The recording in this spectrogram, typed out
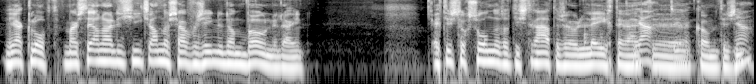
ja klopt. Maar stel nou dat je iets anders zou verzinnen dan wonen daarin. Het is toch zonde dat die straten zo leeg eruit Ja, eh, komen te zien? Ja.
